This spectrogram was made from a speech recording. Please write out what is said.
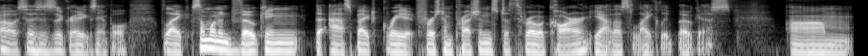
oh, so this is a great example of like someone invoking the aspect great at first impressions to throw a car. Yeah, that's likely bogus. Um,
